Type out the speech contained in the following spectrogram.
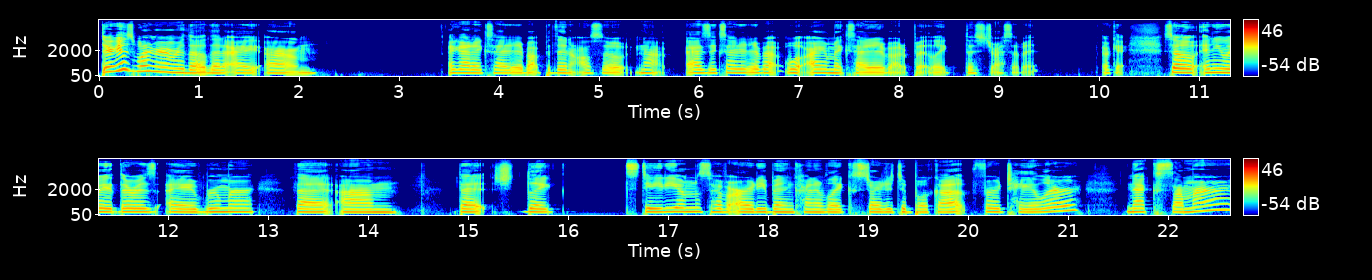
There is one rumor though that I um I got excited about, but then also not as excited about. Well, I am excited about it, but like the stress of it. Okay. So anyway, there was a rumor that um that sh- like stadiums have already been kind of like started to book up for Taylor next summer,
